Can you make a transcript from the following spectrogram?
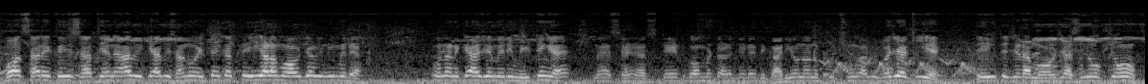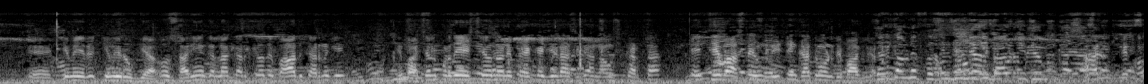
ਬਹੁਤ ਸਾਰੇ ਕਈ ਸਾਥੀਆਂ ਨੇ ਆ ਵੀ ਕਿਹਾ ਵੀ ਸਾਨੂੰ ਅਜੇ ਤੱਕ 23 ਵਾਲਾ ਮੁਆਵਜ਼ਾ ਵੀ ਨਹੀਂ ਮਿਲਿਆ। ਉਹਨਾਂ ਨੇ ਕਿਹਾ ਜੇ ਮੇਰੀ ਮੀਟਿੰਗ ਹੈ ਮੈਂ ਸਟੇਟ ਗਵਰਨਮੈਂਟ ਵਾਲੇ ਜਿਹੜੇ ਅਧਿਕਾਰੀ ਉਹਨਾਂ ਨੂੰ ਪੁੱਛੂੰਗਾ ਵੀ ਵਜ੍ਹਾ ਕੀ ਹੈ 23 ਤੇ ਜਿਹੜਾ ਮੁਆਵਜ਼ਾ ਸੀ ਉਹ ਕਿਉਂ ਕਿਵੇਂ ਕਿਵੇਂ ਰੁਕ ਗਿਆ? ਉਹ ਸਾਰੀਆਂ ਗੱਲਾਂ ਕਰਕੇ ਉਹਦੇ ਬਾਅਦ ਕਰਨਗੇ। ਹਿਮਾਚਲ ਪ੍ਰਦੇਸ਼ 'ਚ ਉਹਨਾਂ ਨੇ ਪੈਕੇਜ ਜਿਹੜਾ ਸੀਗਾ ਅਨਾਉਂਸ ਕਰਤਾ। ਇੱਥੇ ਵਾਸਤੇ ਹੁਣ ਮੀਟਿੰਗ ਖਤਮ ਹੋਣ ਦੇ ਬਾਅਦ ਕਰਨਗੇ हमने फसल देने की बात की थी ਸਾਰੀ ਦੇਖੋ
